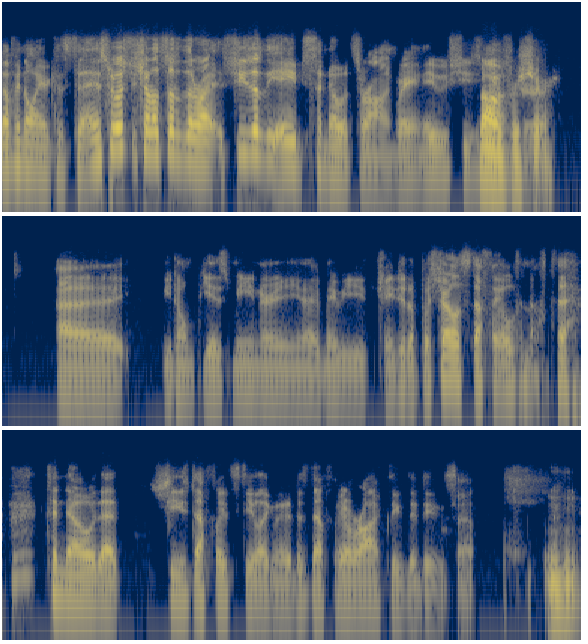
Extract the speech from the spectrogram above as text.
Definitely don't want your stealing. And especially Charlotte's of the right. She's of the age to know it's wrong, right? Maybe she's. Oh, for sure. uh you don't be as mean or you know maybe you change it up but charlotte's definitely old enough to to know that she's definitely stealing it. It's definitely a wrong thing to do. So, Mhm.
